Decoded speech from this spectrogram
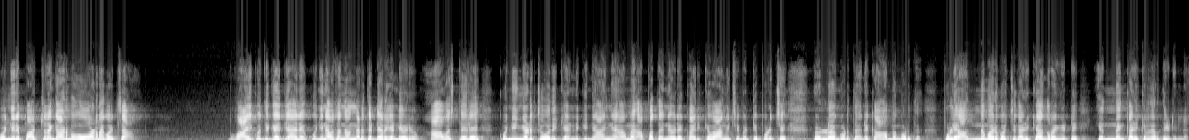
കുഞ്ഞിന് ഭക്ഷണം കാണുമ്പോൾ ഓടണ കൊച്ചാ. വായി കുത്തി കയറ്റിയാൽ കുഞ്ഞിനെ അവസാനം നിരത്തിട്ട് എറിയേണ്ടി വരും. ആ അവസ്ഥയിൽ കുഞ്ഞ് ഇങ്ങോട്ട് ചോദിക്കുകയാണ്. എനിക്ക് ഞാൻ അമ്മ അപ്പം തന്നെ ഒരു കരിക്ക് വാങ്ങിച്ച് വെട്ടിപ്പൊടിച്ച് വെള്ളവും കൊടുത്ത് അതിന്റെ കാമ്പം കൊടുത്ത്. പുള്ളി അന്നും ഒരു കൊച്ചു കഴിക്കാൻ തുടങ്ങിയിട്ട് ഇന്നും കഴിക്കൽ നിർത്തിയിട്ടില്ല.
